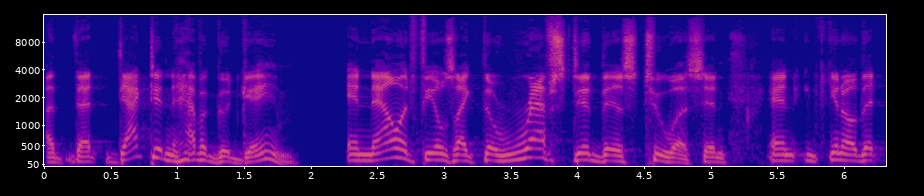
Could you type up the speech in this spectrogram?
Uh, that Dak didn't have a good game. And now it feels like the refs did this to us. And, and you know, that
